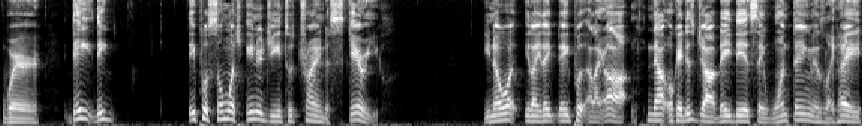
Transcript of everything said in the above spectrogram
where they they they put so much energy into trying to scare you. You know what? Like they they put like oh now okay this job they did say one thing and it's like hey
